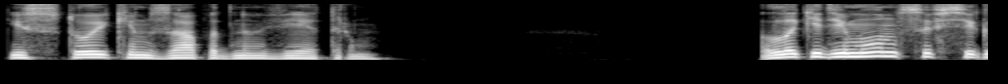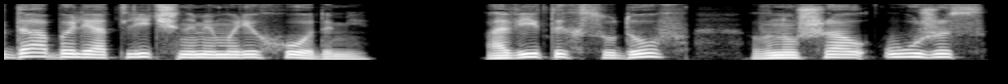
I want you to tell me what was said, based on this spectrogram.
и стойким западным ветром. Лакедемонцы всегда были отличными мореходами, а вид их судов внушал ужас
